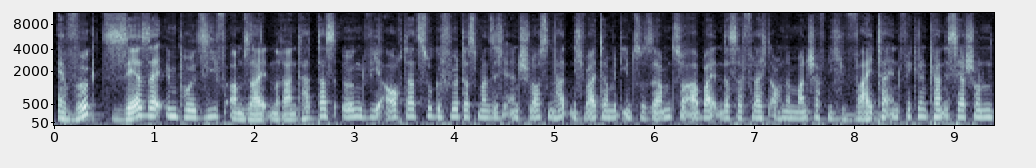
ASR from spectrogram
Er wirkt sehr, sehr impulsiv am Seitenrand. Hat das irgendwie auch dazu geführt, dass man sich entschlossen hat, nicht weiter mit ihm zusammenzuarbeiten, dass er vielleicht auch eine Mannschaft nicht weiterentwickeln kann? Ist ja schon,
